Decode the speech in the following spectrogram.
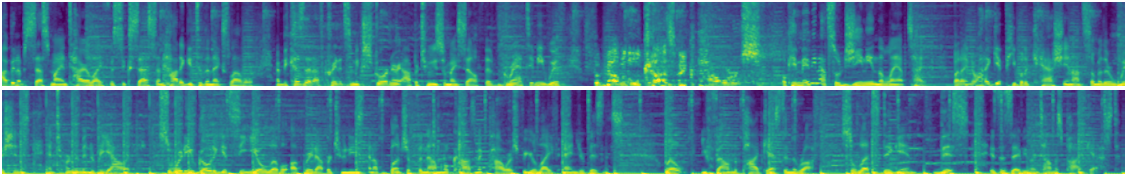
I've been obsessed my entire life with success and how to get to the next level. And because of that, I've created some extraordinary opportunities for myself that have granted me with phenomenal cosmic powers. Okay, maybe not so genie in the lamp type, but I know how to get people to cash in on some of their wishes and turn them into reality. So, where do you go to get CEO level upgrade opportunities and a bunch of phenomenal cosmic powers for your life and your business? Well, you found the podcast in the rough. So, let's dig in. This is the Zebulon Thomas Podcast.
